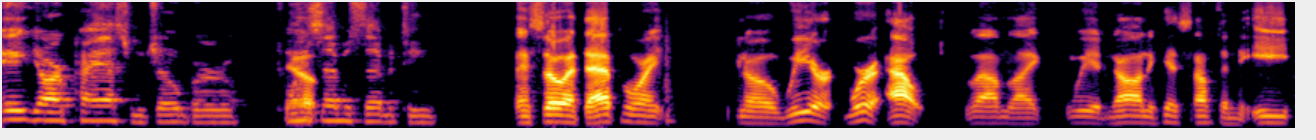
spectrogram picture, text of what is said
eight yard pass from Joe Burrow, 27 17. And so at that point, you know, we are we're out. I'm like, we had gone to get something to eat.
